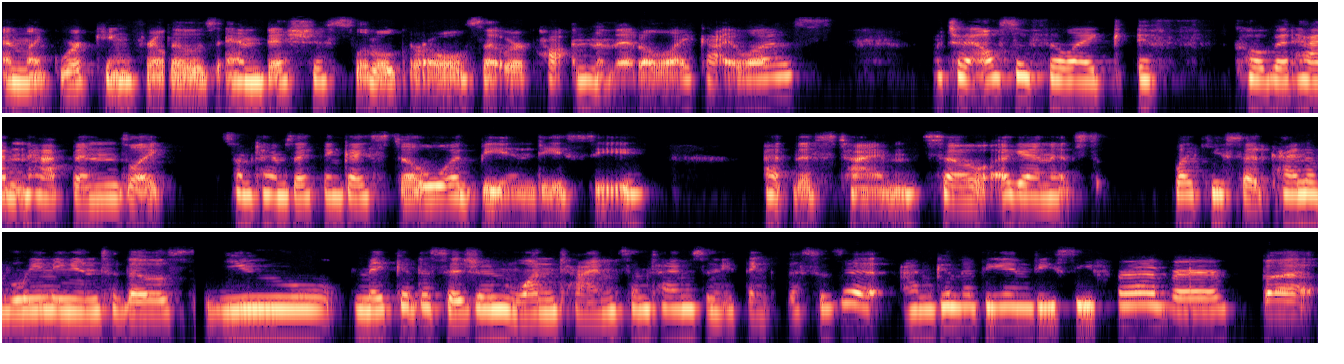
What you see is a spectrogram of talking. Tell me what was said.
and like working for those ambitious little girls that were caught in the middle like i was which i also feel like if covid hadn't happened like sometimes i think i still would be in dc at this time so again it's like you said, kind of leaning into those. You make a decision one time sometimes and you think, this is it, I'm going to be in DC forever. But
